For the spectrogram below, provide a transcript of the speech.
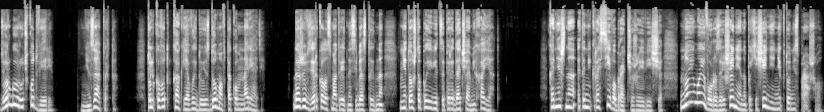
Дергаю ручку двери. Не заперто. Только вот как я выйду из дома в таком наряде? Даже в зеркало смотреть на себя стыдно, не то что появиться перед очами Хаят. Конечно, это некрасиво брать чужие вещи, но и моего разрешения на похищение никто не спрашивал.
